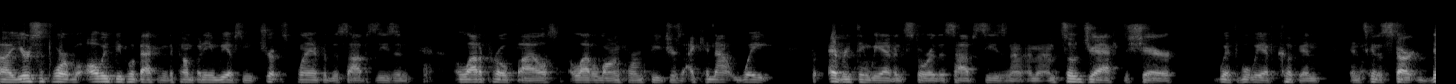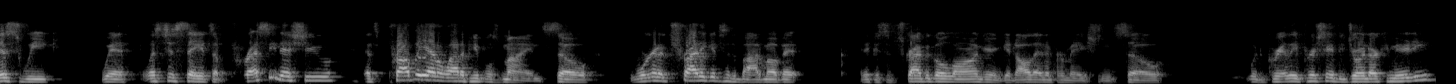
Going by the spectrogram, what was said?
uh, your support will always be put back into the company. We have some trips planned for this off season, a lot of profiles, a lot of long form features. I cannot wait for everything we have in store this off season. I'm, I'm so jacked to share with what we have cooking and it's going to start this week with let's just say it's a pressing issue that's probably on a lot of people's minds. So we're going to try to get to the bottom of it. And if you subscribe to Go Long, you're going to get all that information. So would greatly appreciate if you joined our community.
